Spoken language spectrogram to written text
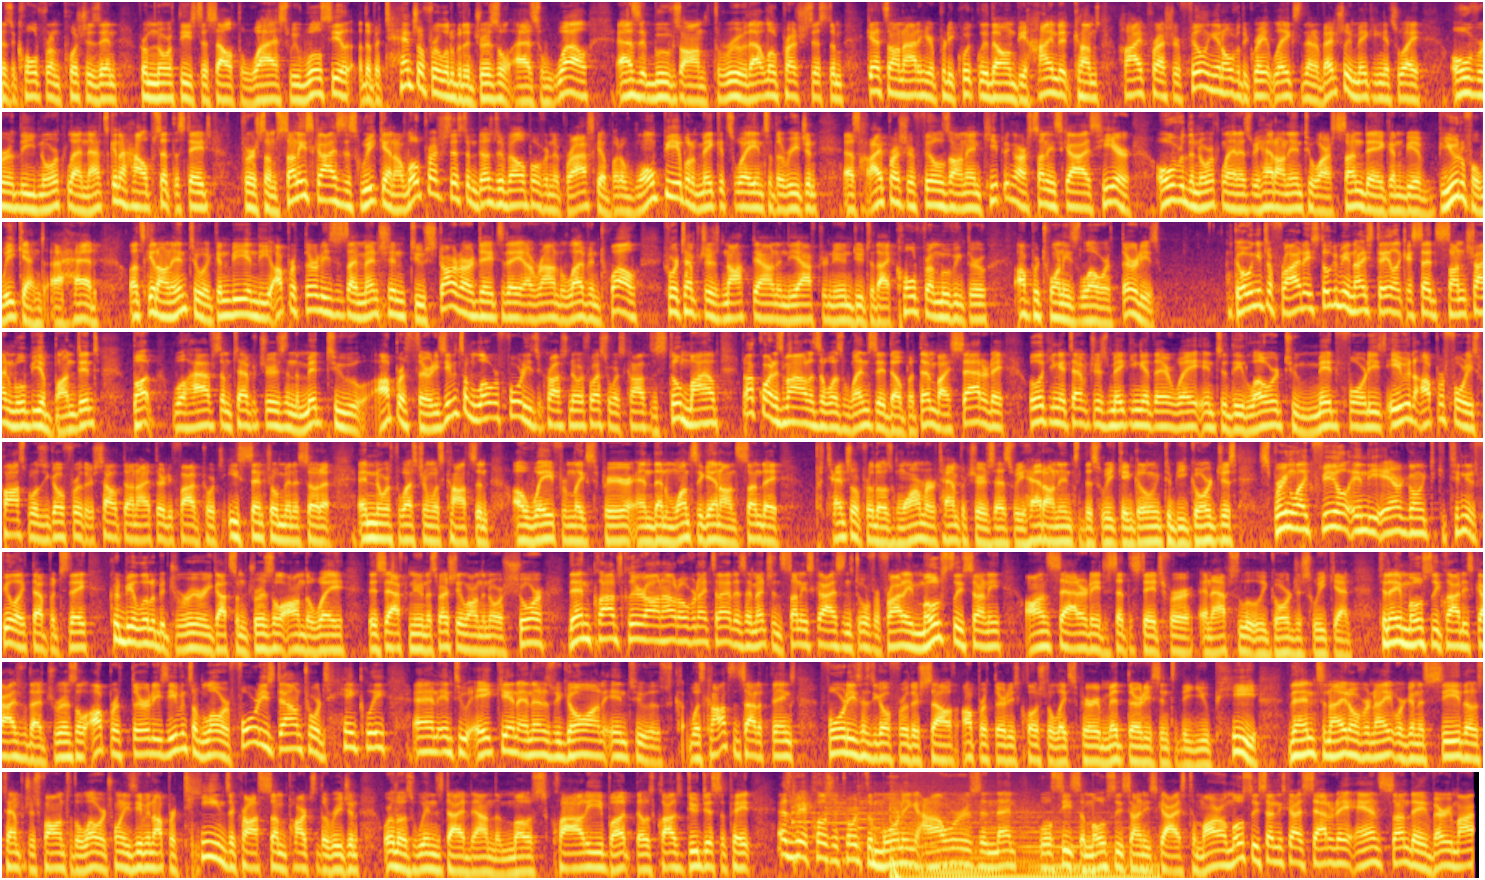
as a cold front pushes in from northeast to southwest. We will see the potential for a little bit of drizzle as well as it moves on through. That low pressure system gets on out of here pretty quickly though and behind it comes high pressure filling in over the Great Lakes and then eventually making its way over the Northland. That's going to help set the stage for some sunny skies this weekend. A low pressure system does develop over Nebraska, but it won't be able to make its way into the region as high pressure fills on in, keeping our sunny skies here over the Northland as we head on into our Sunday. Going to be a beautiful weekend ahead. Let's get on into it. Going to be in the upper 30s, as I mentioned, to start our day today around 11, 12, before temperatures knock down in the afternoon due to that cold front moving through upper 20s, lower 30s. Going into Friday, still going to be a nice day. Like I said, sunshine will be abundant, but we'll have some temperatures in the mid to upper 30s, even some lower 40s across northwestern Wisconsin. Still mild, not quite as mild as it was Wednesday, though. But then by Saturday, we're looking at temperatures making it their way into the lower to mid 40s, even upper 40s possible as you go further south down I-35 towards east central Minnesota and northwestern Wisconsin away from Lake Superior. And then once again on Sunday, potential for those warmer temperatures as we head on into this weekend. Going to be gorgeous. Spring-like feel in the air, going to continue to feel like that, but today could be a little bit dreary. Got some drizzle on the way this afternoon, especially along the North Shore. Then clouds clear on out overnight tonight. As I mentioned, sunny skies in store for Friday, mostly sunny on Saturday to set the stage for an absolutely gorgeous weekend. Today, mostly cloudy skies with that drizzle, upper 30s, even some lower 40s down towards Hinckley and into Aitkin. And then as we go on into the Wisconsin side of things, 40s as you go further south, upper 30s close to Lake Superior, mid 30s into the UP. Then tonight, overnight, we're going to see those temperatures fall into the lower 20s, even upper teens across some parts of the region where those winds die down the most. Cloudy, but those clouds do dissipate as we get closer towards the morning hours, and then we'll see some mostly sunny skies tomorrow. Mostly sunny skies Saturday and Sunday, very mild.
